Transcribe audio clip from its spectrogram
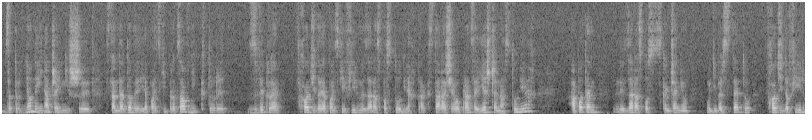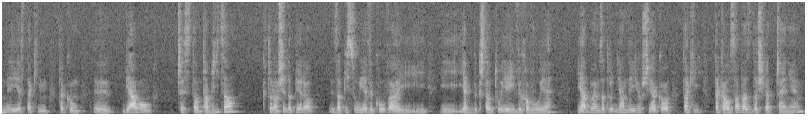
zatrudniony inaczej niż y, standardowy japoński pracownik, który zwykle wchodzi do japońskiej firmy zaraz po studiach, tak? Stara się o pracę jeszcze na studiach, a potem y, zaraz po skończeniu uniwersytetu wchodzi do firmy i jest takim, taką y, białą, czystą tablicą, którą się dopiero zapisuje, wykuwa i, i, jakby kształtuje i wychowuje. Ja byłem zatrudniony już jako taki, taka osoba z doświadczeniem,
